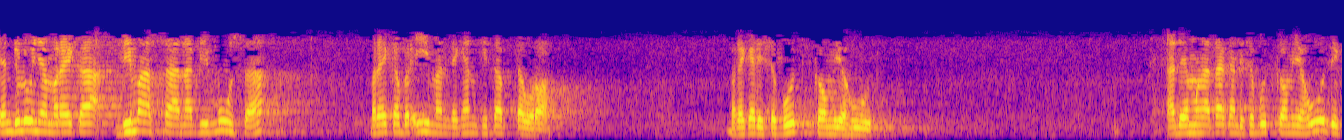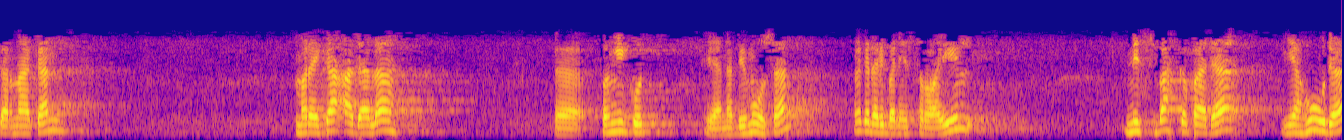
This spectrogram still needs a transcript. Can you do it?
yang dulunya mereka di masa Nabi Musa mereka beriman dengan kitab Taurat. Mereka disebut kaum Yahudi. Ada yang mengatakan disebut kaum Yahudi dikarenakan mereka adalah eh, pengikut ya Nabi Musa. Mereka dari Bani Israel nisbah kepada Yahuda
